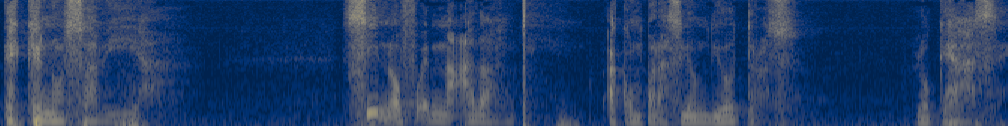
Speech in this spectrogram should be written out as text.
Es que no sabía. Si no fue nada a comparación de otros lo que hacen.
